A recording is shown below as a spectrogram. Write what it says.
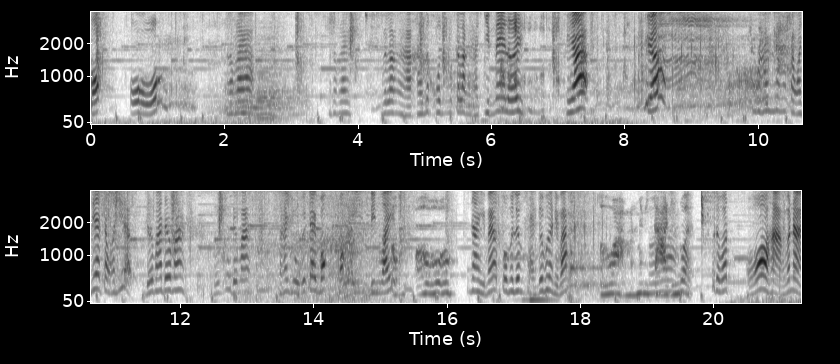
บล็อก โอ้โหทำอะไรอะมันทำอะไรมันกำลังหาใครสักคน มันกำลังหากินแน่เลยเฮียเฮียมามาจังหวะนี้จังหวะนี้แหละเดินมา เดินมา เดินมา นมานายอยู่ใกล้ๆบล็อกบล็อกไอ้ดินไว้โอ้โหนายเห็นไหมตัวมันเรืองแสงด้วยเพื่อนเห็นปะเออว่ะมันไม่มีตาจริงด้วย แต่ว่าอ๋อห่างมันอะ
